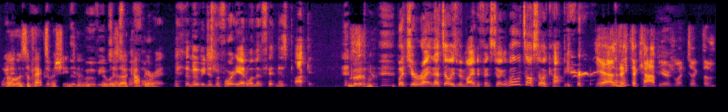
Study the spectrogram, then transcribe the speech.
When Oh, in it was a fax the- machine, the too. movie It was just a copier. It, the movie just before it, he had one that fit in his pocket. but you're right. That's always been my defense too. I go, well, it's also a copier. Yeah, I think the copier is what took them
